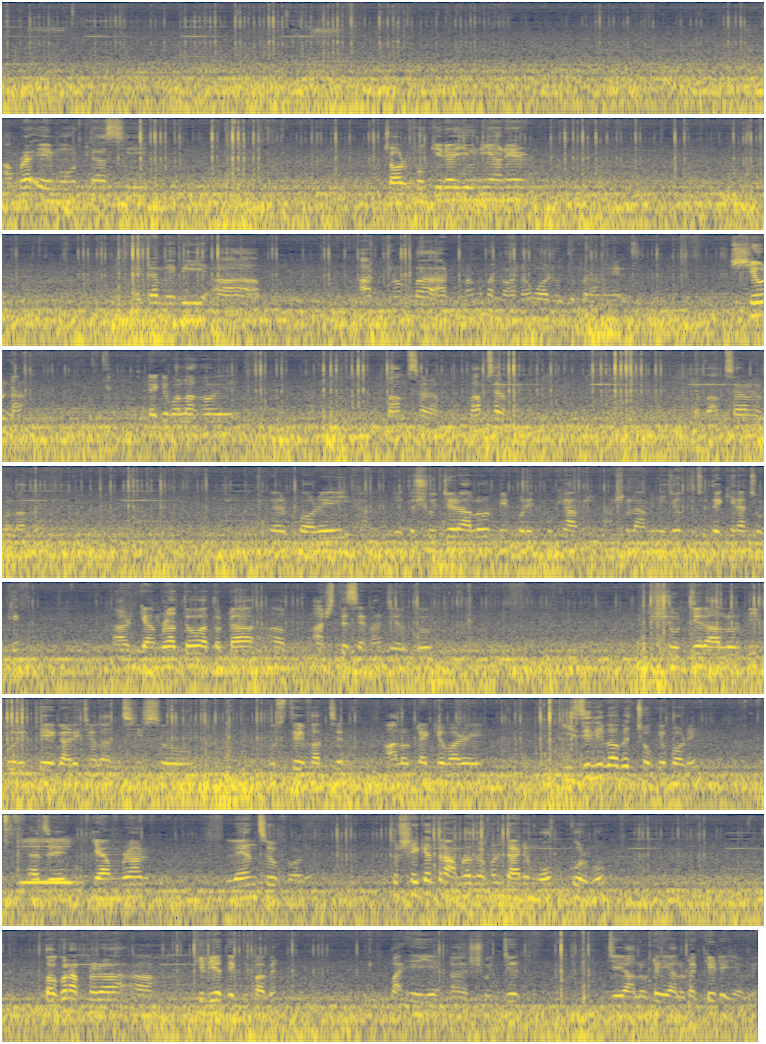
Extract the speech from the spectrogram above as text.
আমরা এই মুহূর্তে আছি চরফকিরা ইউনিয়নের এটা মেবি আট নং বা আট নং বা নয় নং ওয়ার্ড হতে পারে, আমি শিওর না। এটাকে বলা হয় বামসারাম। বামসারাম। বামসারামে বলা হয়। এরপরেই, যেহেতু সূর্যের আলোর বিপরীত মুখে আমি, আসলে আমি নিজেও কিছু দেখি না চোখে। আর ক্যামেরাতেও এতটা আসতেছে না, যেহেতু সূর্যের আলোর বিপরীতে গাড়ি চালাচ্ছি সো বুঝতেই পারছেন আলোটা একেবারে ইজিলিভাবে চোখে পড়ে অ্যাজ এ ক্যামেরার লেন্সও পড়ে। তো সেক্ষেত্রে আমরা যখন ডাইনে মুভ করব, তখন আপনারা ক্লিয়ার দেখতে পাবেন বা এই সূর্যের যে আলোটা, এই আলোটা কেটে যাবে।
